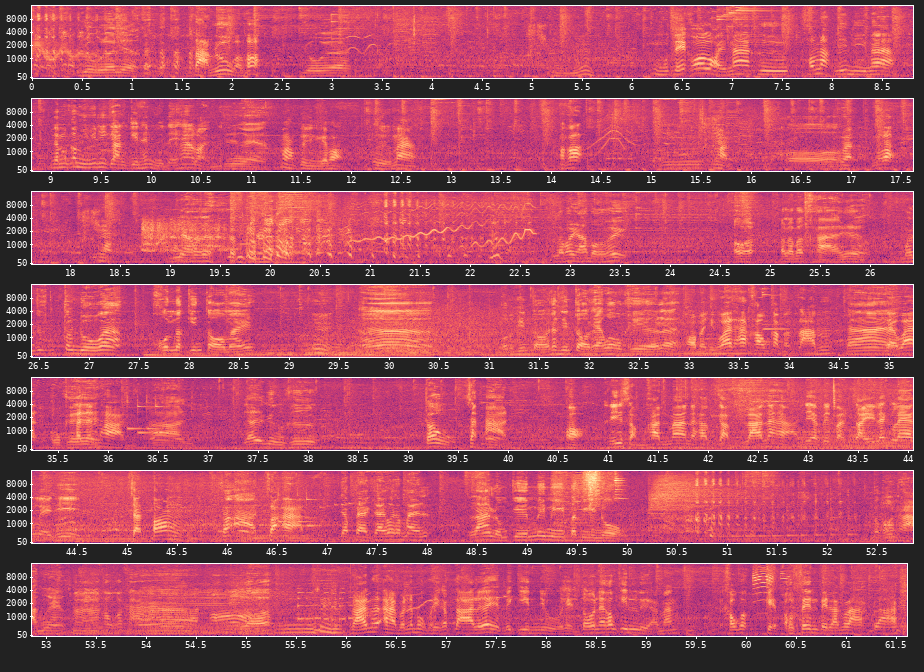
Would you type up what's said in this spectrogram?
อยู่เลยเนี่ย สามลูกอะพ่ออยู่เลยอื้อหือ หมูเต๊ะก็อร่อยมากคือเขาหมักได้ดีมาก แล้วมันก็มีวิธีการกินให้หมูเต๊ะให้อร่อยเป็นยังไงอะมากเป็นอย่างเงี้ยพ่อเออมากแล้วก็อืมหมักอ๋อหมักแล้วก็หมักไม่เอานะเราพยายามบอกเฮ้ยเอาเอาอะไรมาขายเนี่ยมันต้องต้องดูว่าคนมากินต่อไหมอืมอ่า คนมากินต่อถ้ากินต่อแสดงว่าโอเคแล้วแหละ อ๋อหมายถึงว่าถ้าเขากลับมาซ้ใช่ำแต่ว่าโอเคอันนั้นผ่านผ่านแล้วอีกหนึ่งคือต้องสะอาด อ๋ออันนี้สำคัญมากนะครับ กับร้านอาหารเนี่ยเป็นปัจจัยแรก ๆ เลยที่จะต้องสะอาดสะอาด อย่าแปลกใจว่าทำไมร้านขนมจีนไม่มีบะหมี่โหน่งบางคนถามไง เขาก็ตาเหรอ ร้านสะอาดวันนั้นผมเห็นกับตาเลยเห็นไปกินอยู่ เห็นโต๊ะนั้นเขากินเหลือมั้ง เขาก็เก็บเอาเส้นไปล้างๆล้าง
